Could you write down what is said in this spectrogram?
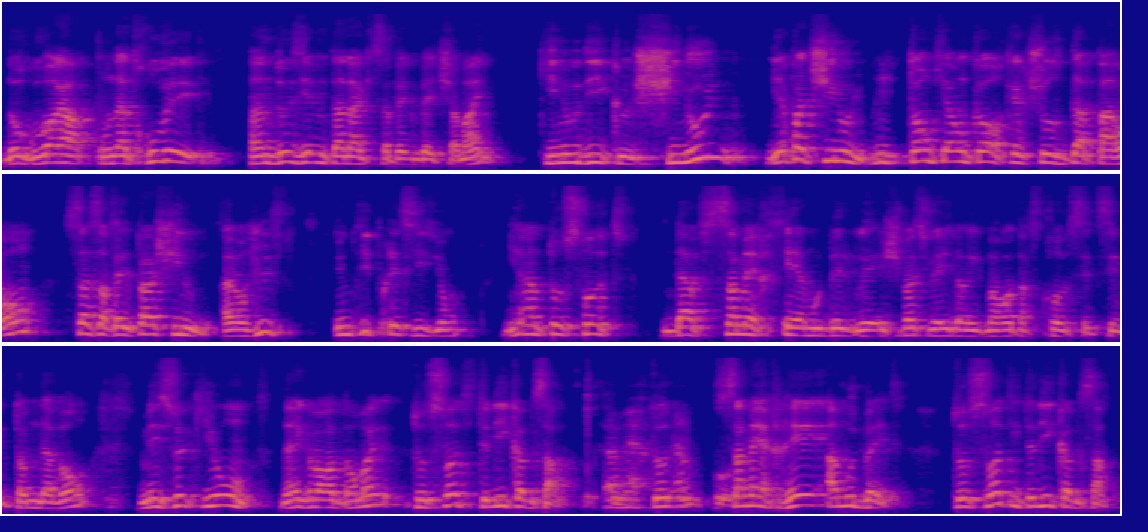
Donc voilà, on a trouvé un deuxième Tana qui s'appelle Bet Shammai, qui nous dit que chinouille, il n'y a pas de chinouille. Tant qu'il y a encore quelque chose d'apparent, ça ne s'appelle pas chinouille. Alors juste une petite précision, il y a un Tosfot d'Av Samer et je ne sais pas si vous l'avez dans les Marot Arskrov, c'est le tome d'avant, mais ceux qui ont dans les Marot normal, Tosfot il te dit comme ça. Samer et Hamoud Beit. Tosfot il te dit comme ça.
